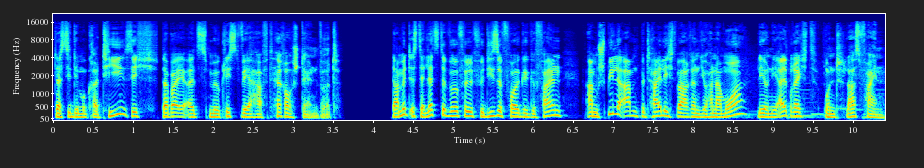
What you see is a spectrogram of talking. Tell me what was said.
dass die Demokratie sich dabei als möglichst wehrhaft herausstellen wird. Damit ist der letzte Würfel für diese Folge gefallen. Am Spieleabend beteiligt waren Johanna Mohr, Leonie Albrecht und Lars Fein.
